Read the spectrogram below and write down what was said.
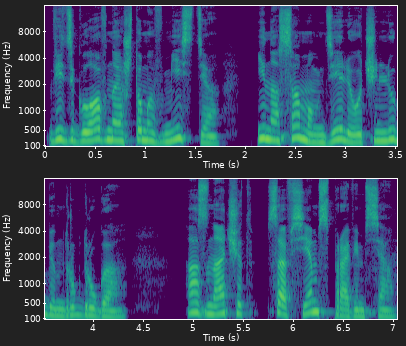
Ведь главное, что мы вместе и на самом деле очень любим друг друга. А значит, совсем справимся.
